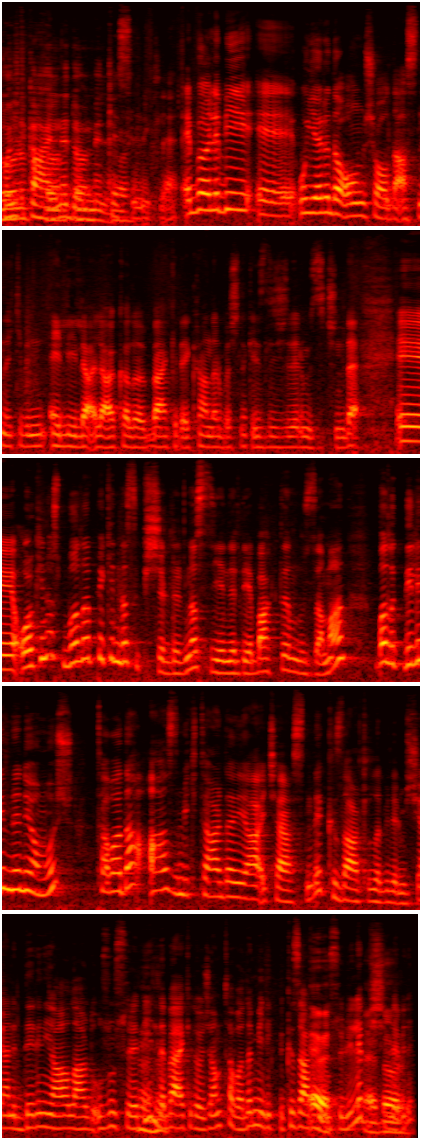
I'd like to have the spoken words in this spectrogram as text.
Doğru, politika haline doğru, doğru. dönmeli. Kesinlikle. E böyle bir e, uyarı da olmuş oldu aslında 2050 ile alakalı belki de ekranları başındaki izleyicilerimiz için de. E, orkinos balığı peki nasıl pişirilir, nasıl yenir diye baktığımız zaman balık dilimleniyormuş. Tavada az miktarda yağ içerisinde kızartılabilirmiş. Yani derin yağlarda uzun süre değil de belki de hocam tavada minik bir kızartma Evet, usulüyle evet, pişirilebilir.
